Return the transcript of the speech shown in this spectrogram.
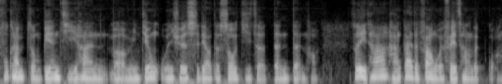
副刊总编辑和呃民间文学史料的收集者等等哈，所以它涵盖的范围非常的广。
